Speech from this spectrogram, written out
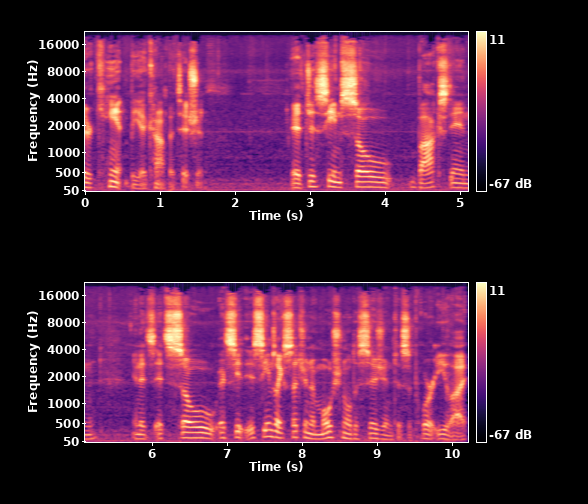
there can't be a competition. It just seems so boxed in and it's it's so it's, it seems like such an emotional decision to support Eli.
